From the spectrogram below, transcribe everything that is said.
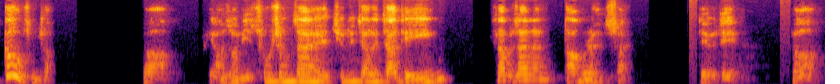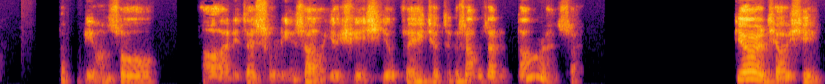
告诉他，啊。比方说，你出生在基督教的家庭，算不算呢？当然算，对不对？是吧？那比方说，啊，你在属灵上有学习、有追求，这个算不算？当然算。第二条线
